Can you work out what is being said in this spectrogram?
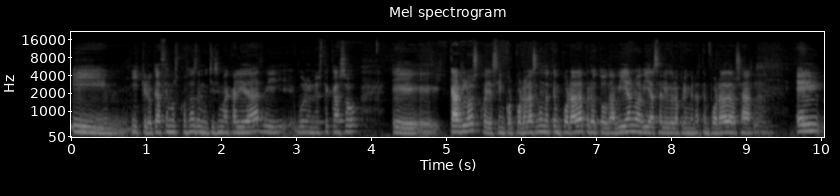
y, creo que hacemos cosas de muchísima calidad y bueno, en este caso eh, Carlos pues, se incorporó a la segunda temporada, pero todavía no había salido la primera temporada, o sea, él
